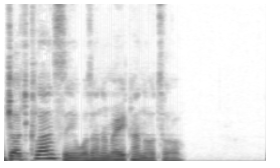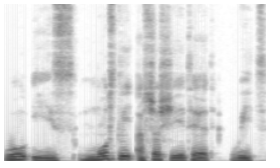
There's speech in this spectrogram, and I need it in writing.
George Clason was an American author who is mostly associated with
